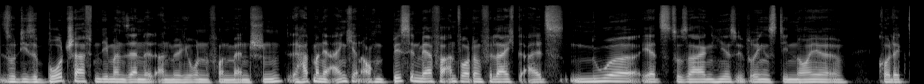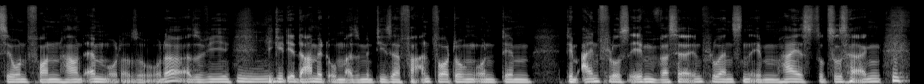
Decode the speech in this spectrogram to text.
so diese Botschaften, die man sendet an Millionen von Menschen, hat man ja eigentlich auch ein bisschen mehr Verantwortung vielleicht als nur jetzt zu sagen, hier ist übrigens die neue Kollektion von HM oder so, oder? Also wie, mhm. wie geht ihr damit um? Also mit dieser Verantwortung und dem, dem Einfluss eben, was ja Influenzen eben heißt, sozusagen.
